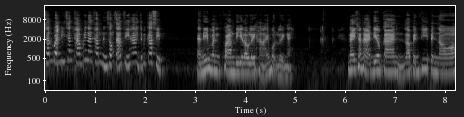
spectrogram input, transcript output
ฉันวันนี้ฉันทำให้นั่นทำหนึ่งสองสามสี่ห้าจะไปเก้าสิบอันนี้มันความดีเราเลยหายหมดเลยไง ในขณะเดียวกันเราเป็นพี่เป็นน้อง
